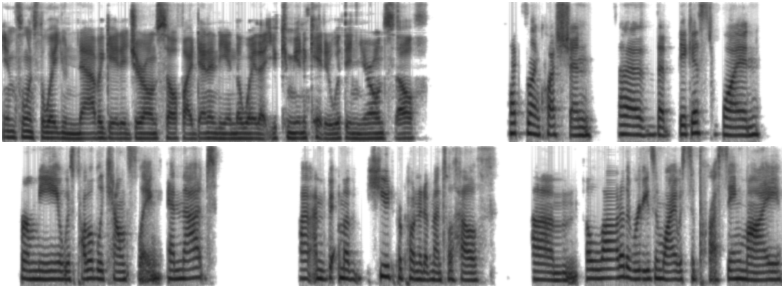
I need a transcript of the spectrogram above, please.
influence the way you navigated your own self identity and the way that you communicated within your own self? Excellent question. Uh, the biggest one for me was probably counseling, and that I'm I'm a huge proponent of mental health. Um, a lot of the reason why I was suppressing my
